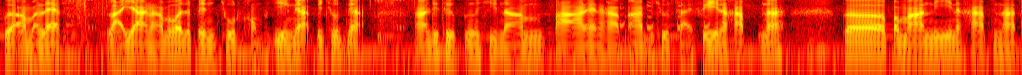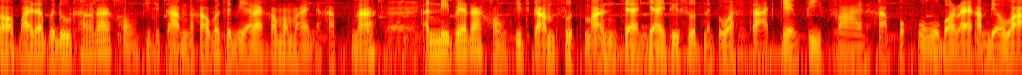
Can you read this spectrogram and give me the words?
เพื่อเอามาแลกหลายอย่างนะครับ ไม่ว่าจะเป็นชุดของผู้หญิงเนี่ยเป็นชุดเนี่ยอ่าที่ถือปืนฉีดน้ำปลาเนี่ยนะครับอ่าเป็นชุดสายฟรีนะครับนะ ก็ประมาณนี้นะครับนะต่อไปเราไปดูทางด้านของกิจกรรมนะครับ ว่าจะมีอะไรเข้ามาใหม่นะครับนะ Okay. อันนี้เป็นด้านของกิจกรรมสุดมันแจกใหญ่ที่สุดในประวัติศาสตร์เกมฟรีไฟนะครับโอ้โหบอกได้คำเดียวว่า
